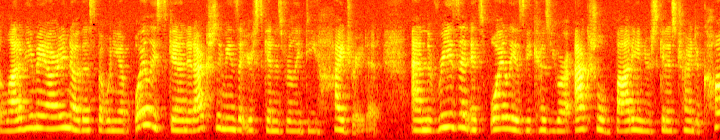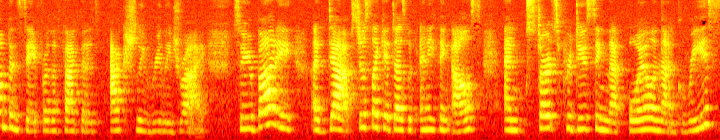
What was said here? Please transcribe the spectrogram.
a lot of you may already know this but when you have oily skin it actually means that your skin is really dehydrated. And the reason it's oily is because your actual body and your skin is trying to compensate for the fact that it's actually really dry. So your body adapts just like it does with anything else and starts producing that oil and that grease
